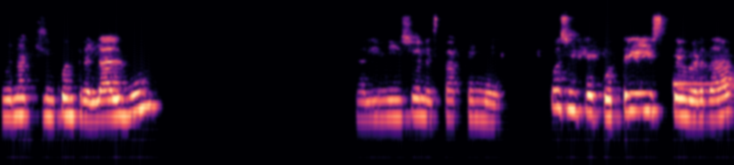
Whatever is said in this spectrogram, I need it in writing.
Bueno, aquí se encuentra el álbum. Al inicio él está como, pues un poco triste, ¿verdad?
